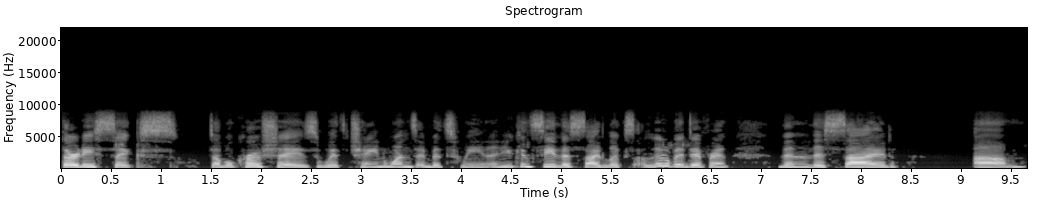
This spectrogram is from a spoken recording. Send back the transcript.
36 double crochets with chain ones in between. And you can see this side looks a little bit different than this side. Um,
